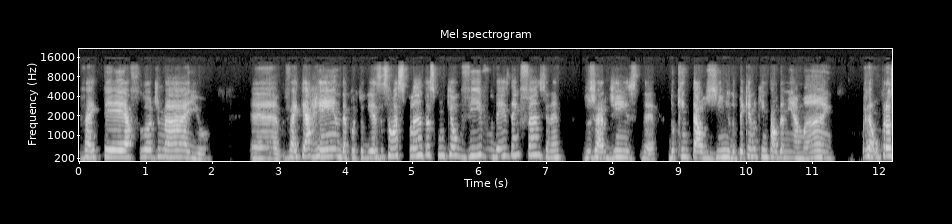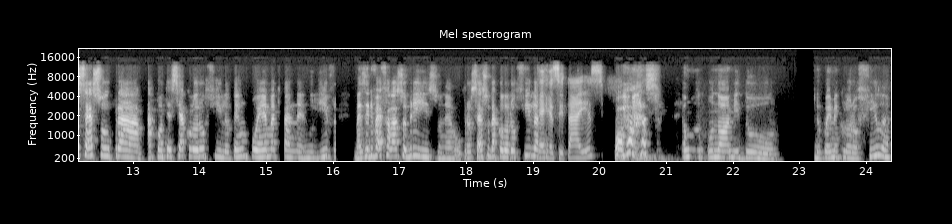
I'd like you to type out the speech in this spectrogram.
vai ter a flor de maio, vai ter a renda portuguesa. São as plantas com que eu vivo desde a infância, né? Dos jardins, né? do quintalzinho, do pequeno quintal da minha mãe. O processo para acontecer a clorofila. Eu tenho um poema que está no livro mas ele vai falar sobre isso, né? O processo da clorofila. Quer recitar esse? Posso. Então, o nome do, do poema é Clorofila.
